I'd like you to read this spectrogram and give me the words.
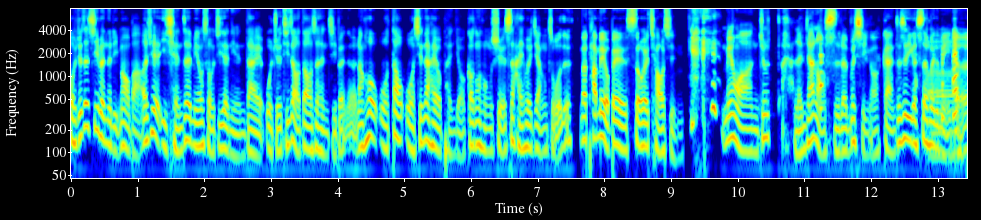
我觉得基本的礼貌吧，而且以前在没有手机的年代，我觉得提早到是很基本的。然后我到我现在还有朋友，高中同学是还会这样做的。那他没有被社会敲醒？没有啊，你就人家老实人不行哦，干，这是一个社会的美德。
